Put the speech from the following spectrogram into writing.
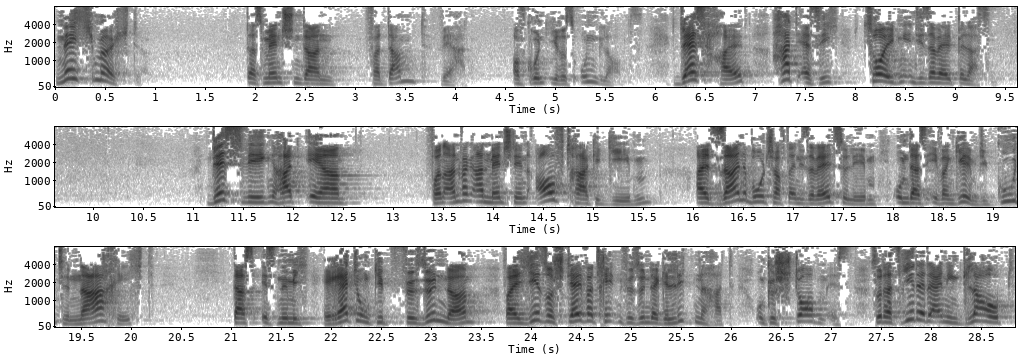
nicht möchte, dass Menschen dann verdammt werden aufgrund ihres Unglaubens. Deshalb hat er sich Zeugen in dieser Welt belassen. Deswegen hat er von Anfang an Menschen den Auftrag gegeben, als seine Botschafter in dieser Welt zu leben, um das Evangelium, die gute Nachricht, dass es nämlich Rettung gibt für Sünder, weil Jesus stellvertretend für Sünder gelitten hat und gestorben ist, sodass jeder, der an ihn glaubt,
